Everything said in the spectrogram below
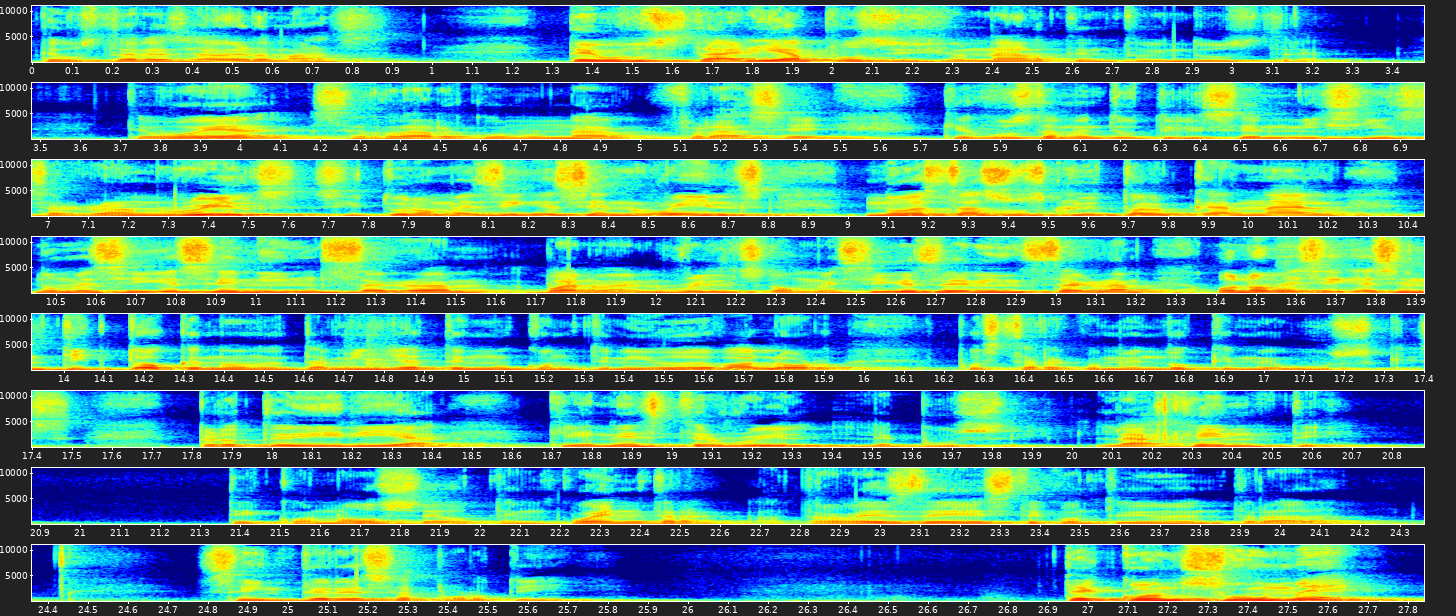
¿Te gustaría saber más? ¿Te gustaría posicionarte en tu industria? Te voy a cerrar con una frase que justamente utilicé en mis Instagram Reels. Si tú no me sigues en Reels, no estás suscrito al canal, no me sigues en Instagram, bueno, en Reels no, me sigues en Instagram, o no me sigues en TikTok, en donde también ya tengo contenido de valor, pues te recomiendo que me busques. Pero te diría que en este Reel le puse, la gente te conoce o te encuentra a través de este contenido de entrada, se interesa por ti, te consume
